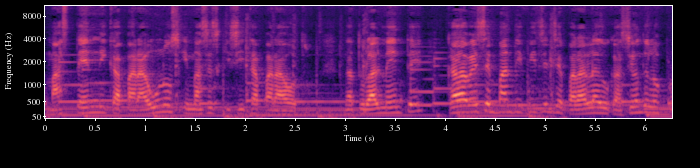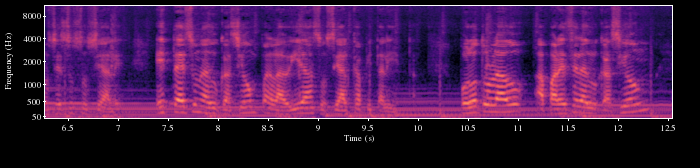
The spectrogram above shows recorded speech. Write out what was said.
más técnica para unos y más exquisita para otros. Naturalmente, cada vez es más difícil separar la educación de los procesos sociales. Esta es una educación para la vida social capitalista. Por otro lado, aparece la educación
